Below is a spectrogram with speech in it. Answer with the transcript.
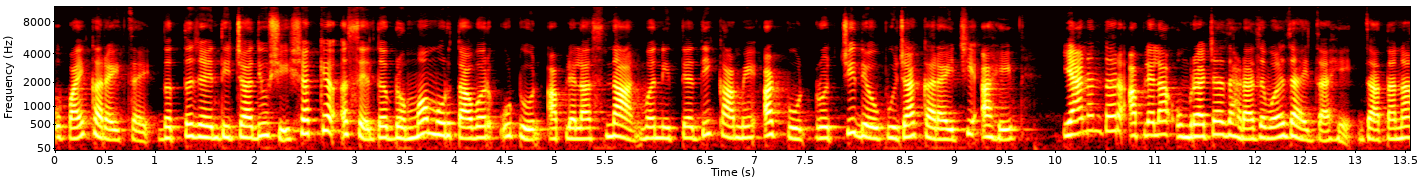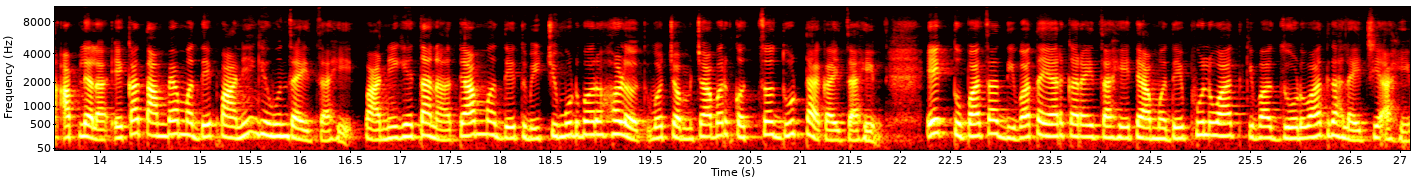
उपाय करायचा आहे दत्त जयंतीच्या दिवशी शक्य असेल तर ब्रह्ममुहूर्तावर उठून आपल्याला स्नान व नित्यादी कामे आटपून रोजची देवपूजा करायची आहे. यानंतर आपल्याला उमराच्या झाडाजवळ जायचं आहे. जाताना आपल्याला एका तांब्यामध्ये पाणी घेऊन जायचं आहे. पाणी घेताना त्यामध्ये तुम्ही चिमूटभर हळद व चमचाभर कच्चं दूध टाकायचं आहे. एक तुपाचा दिवा तयार करायचा आहे. त्यामध्ये फुलवात किंवा जोडवात घालायची आहे.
